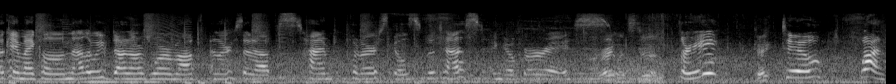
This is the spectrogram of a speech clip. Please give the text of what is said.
Okay, Michael, now that we've done our warm up and our sit ups, time to put our skills to the test and go for a race. all right, let's do it. Three, Okay. two, one.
